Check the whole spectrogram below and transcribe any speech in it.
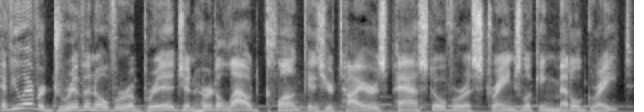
Have you ever driven over a bridge and heard a loud clunk as your tires passed over a strange-looking metal grate?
